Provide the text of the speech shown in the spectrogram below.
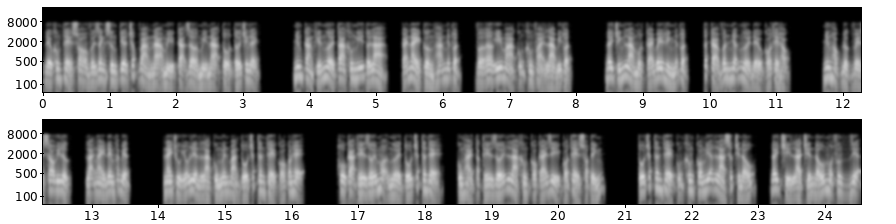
đều không thể so với danh xương tia chớp vàng nạ mỹ cạ dở mỹ nạ tổ tới trên lệnh nhưng càng khiến người ta không nghĩ tới là, cái này cường hãn nhân thuật, vờ ơ ý mà cũng không phải là bí thuật. Đây chính là một cái bê hình nhân thuật, tất cả vân nhẫn người đều có thể học. Nhưng học được về sau uy lực, lại ngày đêm khác biệt. Nay chủ yếu liền là cùng nguyên bản tố chất thân thể có quan hệ. Hồ cả thế giới mọi người tố chất thân thể, cùng hải tặc thế giới là không có cái gì có thể so tính. Tố chất thân thể cũng không có nghĩa là sức chiến đấu, đây chỉ là chiến đấu một phương diện,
